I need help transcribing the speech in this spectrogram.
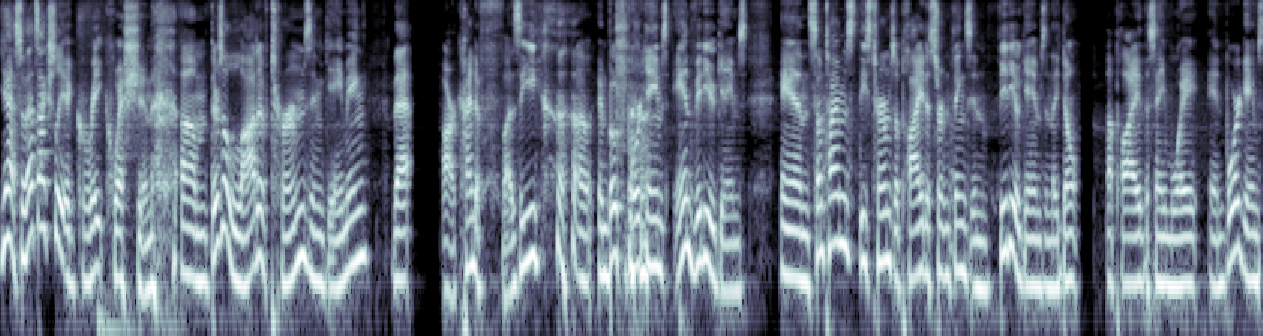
Yeah, so that's actually a great question. Um, there's a lot of terms in gaming that are kind of fuzzy in both board games and video games. And sometimes these terms apply to certain things in video games and they don't apply the same way in board games.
